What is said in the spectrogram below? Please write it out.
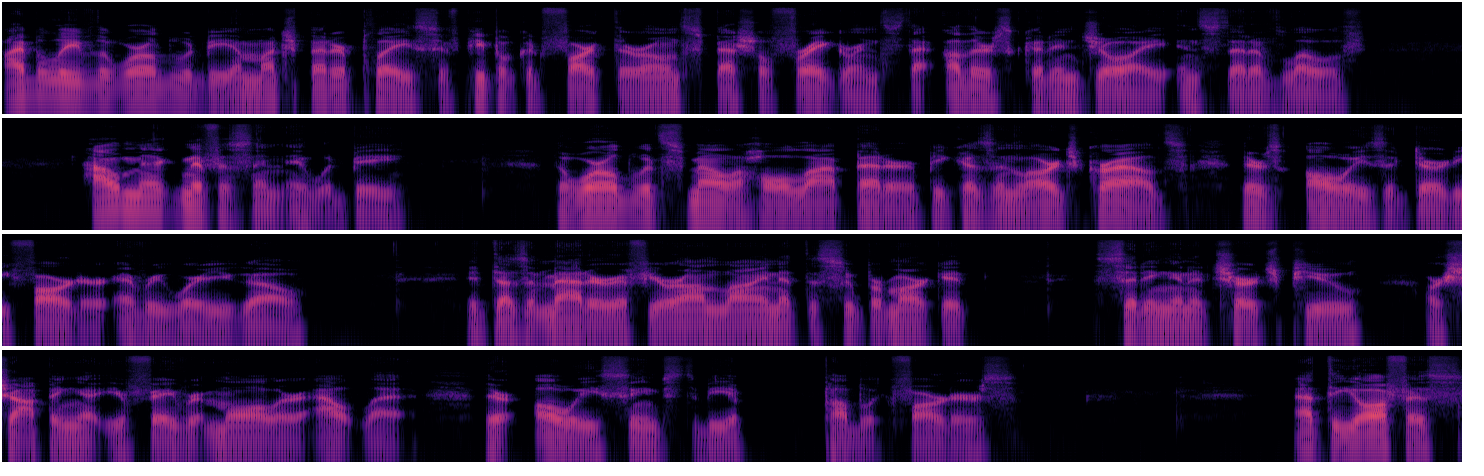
I believe the world would be a much better place if people could fart their own special fragrance that others could enjoy instead of loathe. How magnificent it would be. The world would smell a whole lot better because in large crowds, there's always a dirty farter everywhere you go. It doesn't matter if you're online at the supermarket, sitting in a church pew, or shopping at your favorite mall or outlet, there always seems to be a public farters. At the office,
